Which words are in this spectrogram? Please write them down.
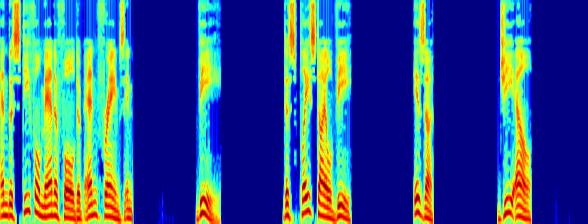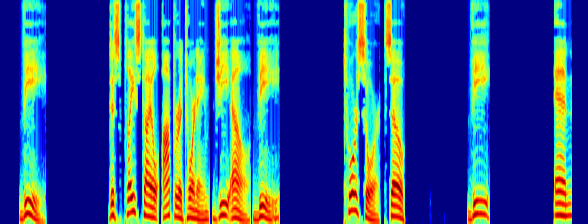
And the Stiefel manifold of n frames in V. Display style V is a GL V display style operator name GL V. Torsor so V. N.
